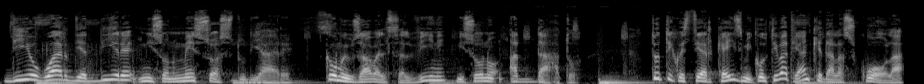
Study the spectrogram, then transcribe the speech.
Dio guardi a dire mi sono messo a studiare. Come usava il Salvini, mi sono addato. Tutti questi arcaismi coltivati anche dalla scuola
